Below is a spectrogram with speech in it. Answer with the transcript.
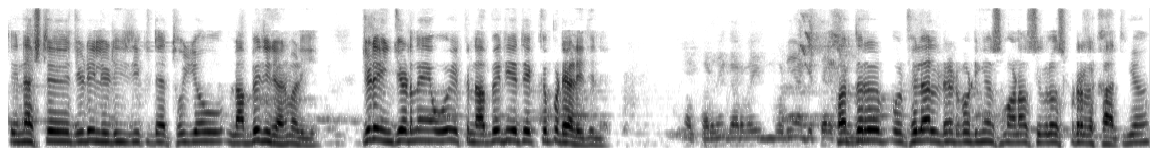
ਤੇ ਨੈਕਸਟ ਜਿਹੜੀ ਲੇਡੀਜ਼ ਦੀ ਇੱਕ ਡੈਥ ਹੋਈ ਆ ਉਹ ਨਾਭੇ ਦੀ ਰਹਿਣ ਵਾਲੀ ਹੈ। ਜਿਹੜੇ ਇੰਜਰਡ ਨੇ ਉਹ ਇੱਕ ਨਾਭੇ ਦੀ ਹੈ ਤੇ ਇੱਕ ਪਟਿਆਲੇ ਦੇ ਨੇ। ਫਰਦਰ ਕਾਰਵਾਈ ਬੋਡੀਆਂ ਕਿੱਥੇ ਰੱਖੀਆਂ? ਫਰਦਰ ਫਿਲਹਾਲ ਡੈਡ ਬੋਡੀਆਂ ਸਮਾਣਾ ਸਿਵਲ ਹਸਪੀਟਲ ਰਖਾਤੀਆਂ।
